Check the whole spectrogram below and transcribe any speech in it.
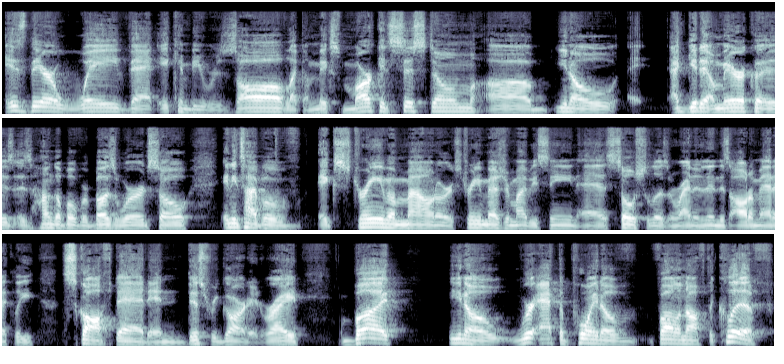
is there a way that it can be resolved like a mixed market system? Uh you know i get it america is is hung up over buzzwords so any type of extreme amount or extreme measure might be seen as socialism right? And then it's automatically scoffed at and disregarded right? But you know we're at the point of falling off the cliff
